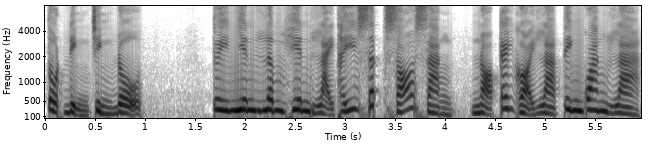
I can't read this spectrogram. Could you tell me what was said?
Tột đỉnh trình độ. Tuy nhiên Lâm Hiên lại thấy rất rõ ràng nọ cái gọi là tinh quang là.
